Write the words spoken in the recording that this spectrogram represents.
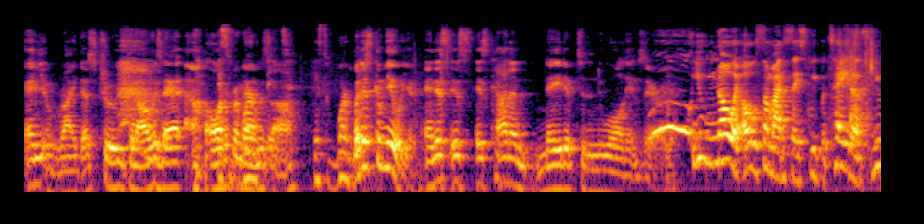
And you're right, that's true. You can always add uh, order It's from Amazon. it. It's worth it. But it's camellia, and it's it's it's kind of native to the New Orleans area. Ooh, you know it. Oh, somebody say sweet potatoes. You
